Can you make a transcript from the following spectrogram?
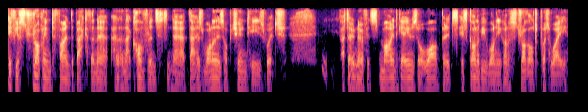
if you're struggling to find the back of the net and, and, that confidence isn't there, that is one of those opportunities which I don't know if it's mind games or what, but it's it's going to be one you're going to struggle to put away.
